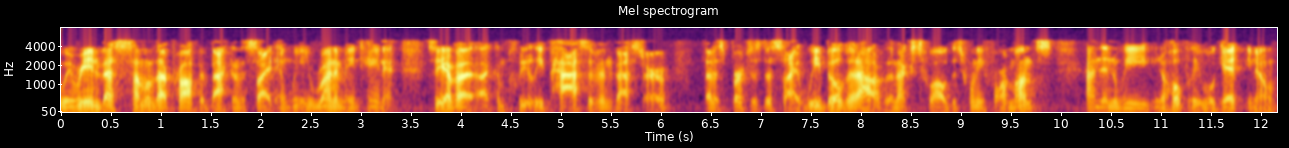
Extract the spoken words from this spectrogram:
We reinvest some of that profit back in the site and we run and maintain it. So you have a, a completely passive investor that has purchased the site. We build it out over the next 12 to 24 months, and then we, you know, hopefully we'll get, you know,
